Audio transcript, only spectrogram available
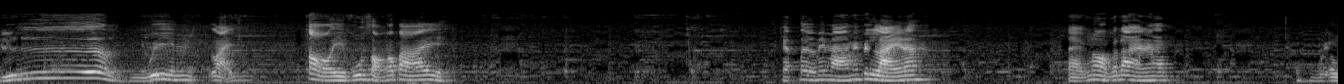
เรื่องวิ่งไหลต่อยคูณสองเข้าไปแกตเตอร์ไม่มาไม่เป็นไรนะ แตกนอกก็ได้นะครับโอ้โหเอา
